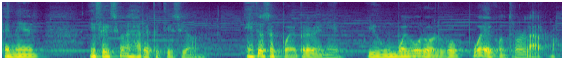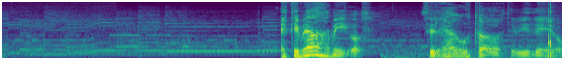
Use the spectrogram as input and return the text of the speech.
tener infecciones a repetición. Esto se puede prevenir y un buen urólogo puede controlarlo. Estimados amigos, si les ha gustado este video,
